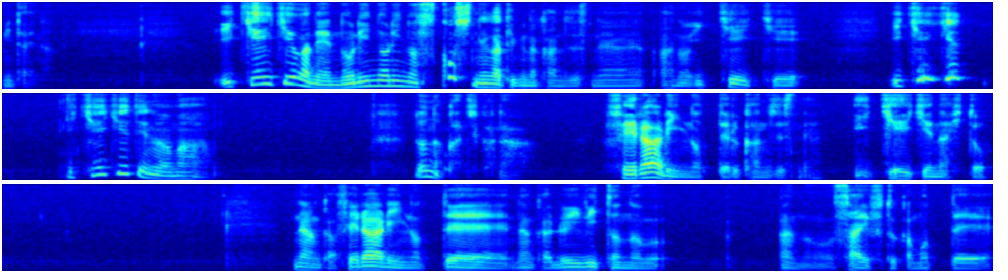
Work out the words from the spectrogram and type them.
みたいな。イケイケはねノリノリの少しネガティブな感じですね。あのイケイケ。イケイケイケイケっていうのはまあどんな感じかな。フェラーリに乗ってる感じですね。イケイケな人。なんかフェラーリに乗ってなんかルイ・ヴィトンのあの財布とか持って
